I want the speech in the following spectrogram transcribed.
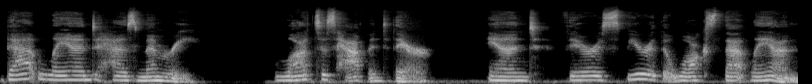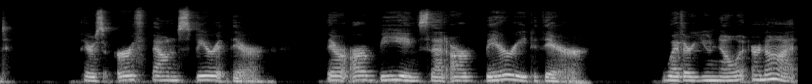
that land has memory. Lots has happened there. And there is spirit that walks that land. There's earthbound spirit there. There are beings that are buried there. Whether you know it or not,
